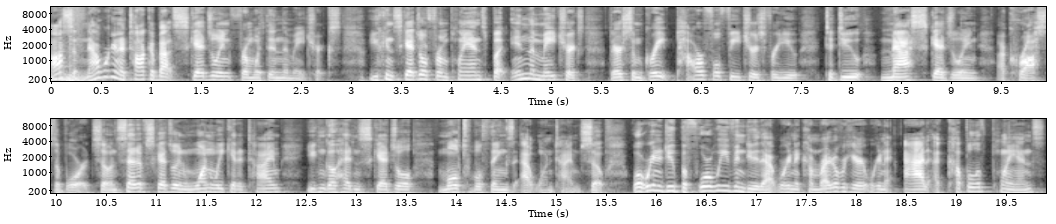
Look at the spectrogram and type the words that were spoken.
awesome. Now we're going to talk about scheduling from within the matrix. You can schedule from plans, but in the matrix, there are some great powerful features for you to do mass scheduling across the board. So instead of scheduling one week at a time, you can go ahead and schedule multiple things at one time. So what we're going to do before we even do that, we're going to come right over here. We're going to add a couple of plans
